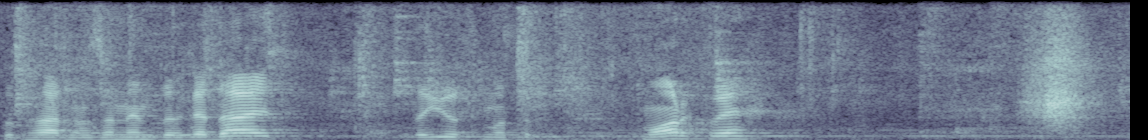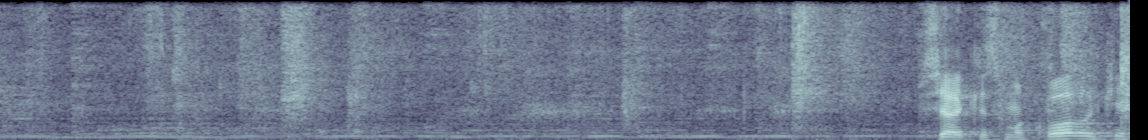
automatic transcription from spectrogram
Тут гарно за ним доглядають, дають йому тут моркви. Всякі смаколики.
